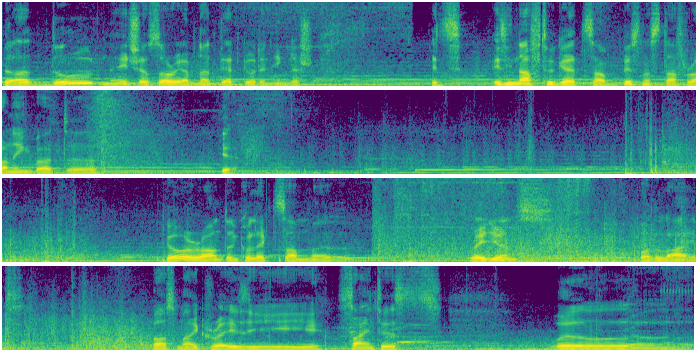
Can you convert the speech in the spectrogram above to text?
the adult nature, sorry, I'm not that good in English. It's is enough to get some business stuff running, but uh, yeah. Go around and collect some uh, radiance for the light. Because my crazy scientists will uh,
